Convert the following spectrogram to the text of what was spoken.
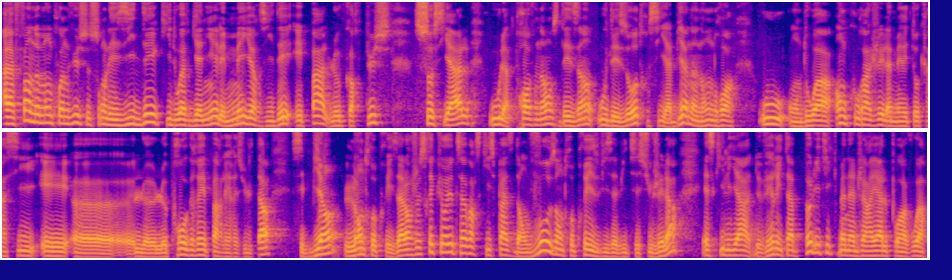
À la fin de mon point de vue, ce sont les idées qui doivent gagner, les meilleures idées, et pas le corpus social ou la provenance des uns ou des autres. S'il y a bien un endroit où on doit encourager la méritocratie et euh, le, progrès par les résultats, c'est bien l'entreprise. Alors je serais curieux de savoir ce qui se passe dans vos entreprises vis-à-vis de ces sujets-là. Est-ce qu'il y a de véritables politiques managériales pour avoir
